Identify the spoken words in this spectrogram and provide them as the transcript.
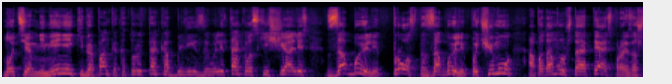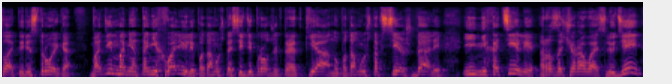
Но тем не менее, киберпанка, который так облизывали, так восхищались, забыли, просто забыли. Почему? А потому что опять произошла перестройка. В один момент они хвалили, потому что CD Projekt Red Киану, потому что все ждали и не хотели разочаровать людей.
